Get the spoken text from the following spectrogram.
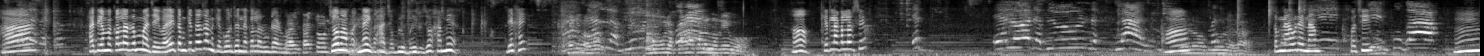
હા? આથી અમે કલર રમવા જઈવા એ તમે કહેતા હતા ને કે ગોરધનને કલર ઉડાડવો. જો માં પણ- નહીં હા જબલું ભર્યું જો હા મેં. દેખાય? હું- હું ઓલા કાળા કલરનો લેવો. હા કેટલા કલર છે? હા. લીલો, બ્લુ ને લાલ. તમને આવડે નામ? પછી? હમ.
